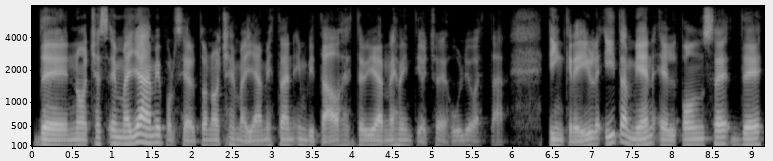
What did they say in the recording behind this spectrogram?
de Noches en Miami. Por cierto, Noches en Miami están invitados este viernes 28 de julio, va a estar increíble. Y también el 11 de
